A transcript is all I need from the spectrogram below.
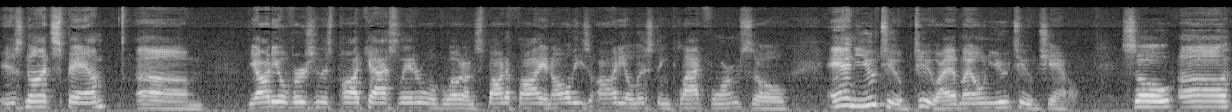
is not spam. Um, the audio version of this podcast later will go out on Spotify and all these audio listening platforms. So and YouTube too. I have my own YouTube channel. So uh,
